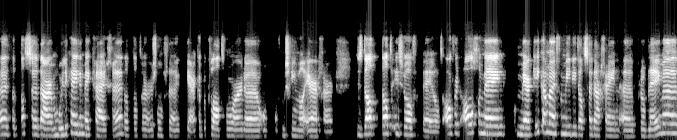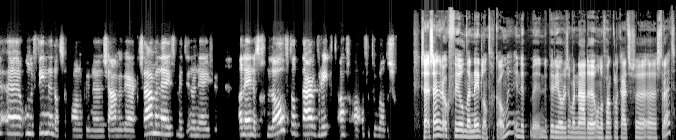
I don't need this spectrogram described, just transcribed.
uh, dat, dat, ze daar moeilijkheden mee krijgen. Hè? Dat, dat er soms uh, kerken beklad worden of, of, misschien wel erger. Dus dat, dat is wel vervelend. Over het algemeen merk ik aan mijn familie dat ze daar geen problemen ondervinden. Dat ze gewoon kunnen samenwerken, samenleven met Indonesië. Alleen het geloof dat daar wrikt af, af en toe wel de schoen. Zijn er ook veel naar Nederland gekomen in de, in de periode zeg maar, na de onafhankelijkheidsstrijd?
